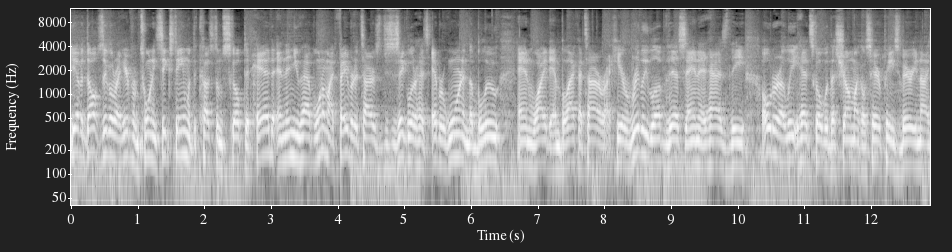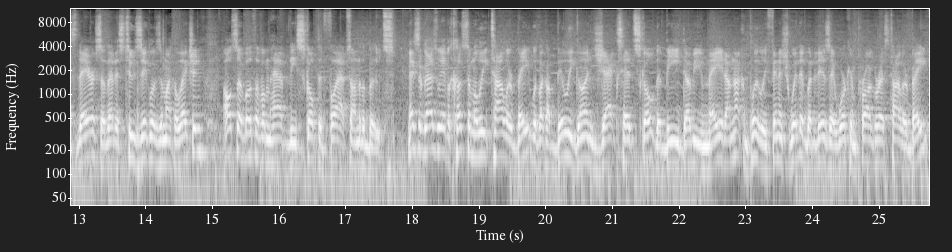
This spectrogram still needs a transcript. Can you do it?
you have a Dolph Ziggler right here from 2016 with the custom sculpted head, and then you have one of my favorite attires Ziggler has ever worn in the blue and white and black attire right here. Really love this, and it has the older Elite head sculpt with the Shawn Michaels hairpiece. Very nice there there, so that is two Zigglers in my collection. Also, both of them have the sculpted flaps onto the boots. Next up, guys, we have a custom Elite Tyler Bate with like a Billy Gunn Jakks head sculpt that BW made. I'm not completely finished with it, but it is a work in progress Tyler Bate.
